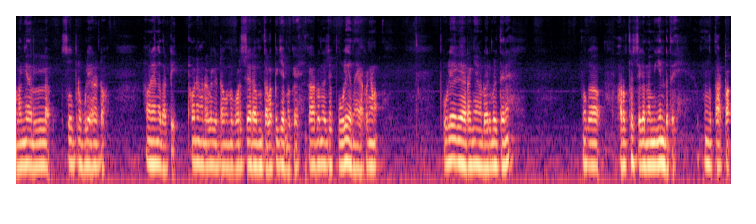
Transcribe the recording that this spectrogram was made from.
ഉണങ്ങിയ നല്ല സൂപ്പർ പുളിയാണ് കേട്ടോ. അവനെ അങ്ങ് തട്ടി. അവനെ കൊണ്ട് ഇളകിയിട്ട് ഒന്ന് കുറച്ച് നേരം ഒന്ന് തിളപ്പിക്കാൻ ഒക്കെ. കാരണം എന്ന് വെച്ചാൽ പുളി ഒന്ന് ഇറങ്ങണം. പുളിയൊക്കെ ഇറങ്ങി അങ്ങോട്ട് വരുമ്പോഴത്തേന് നമുക്ക് വറുത്ത് വെച്ചേക്കുന്ന മീനിന്റെ അങ്ങ് തട്ടാം.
